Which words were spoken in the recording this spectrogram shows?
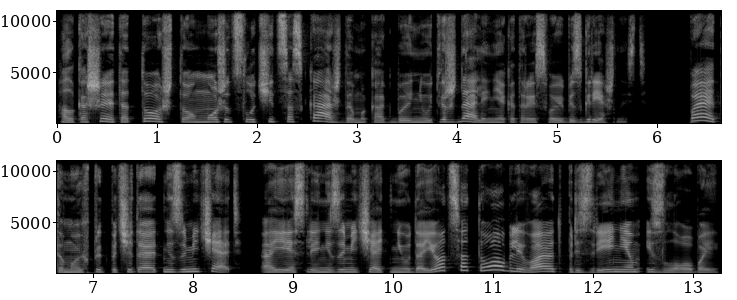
Алкаши — это то, что может случиться с каждым, и как бы не утверждали некоторые свою безгрешность. Поэтому их предпочитают не замечать, а если не замечать не удается, то обливают презрением и злобой,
